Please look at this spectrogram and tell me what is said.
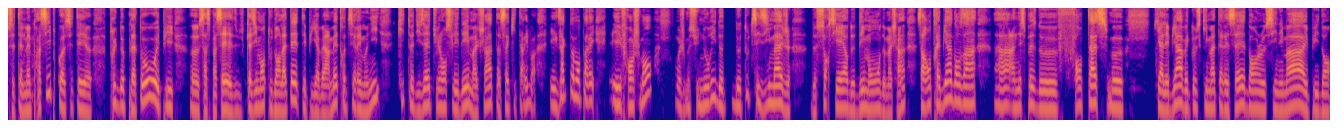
c'était le même principe, quoi. C'était truc de plateau, et puis ça se passait quasiment tout dans la tête. Et puis il y avait un maître de cérémonie qui te disait tu lances les dés, machin, t'as ça qui t'arrive. Exactement pareil. Et franchement, moi je me suis nourri de, toutes ces images de sorcières, de démons, de machin. Ça rentrait bien dans un espèce de fantasme qui allait bien avec ce qui m'intéressait dans le cinéma et puis dans,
